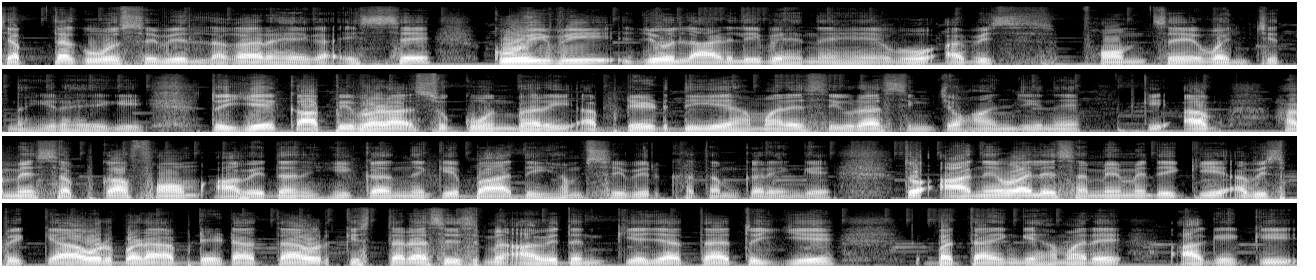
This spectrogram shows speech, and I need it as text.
जब तक वो शिविर लगा रहेगा, इससे कोई भी जो लाडली बहनें हैं, वो अब इस फॉर्म से वंचित नहीं रहेगी। तो ये काफ़ी बड़ा सुकून भरी अपडेट दिए हमारे शिवराज सिंह चौहान जी ने। कि अब हमें सबका फॉर्म आवेदन ही करने के बाद ही हम शिविर ख़त्म करेंगे। तो आने वाले समय में देखिए, अब इस पर क्या और बड़ा अपडेट आता है और किस तरह से इसमें आवेदन किया जाता है तो ये बताएँगे हमारे आगे की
